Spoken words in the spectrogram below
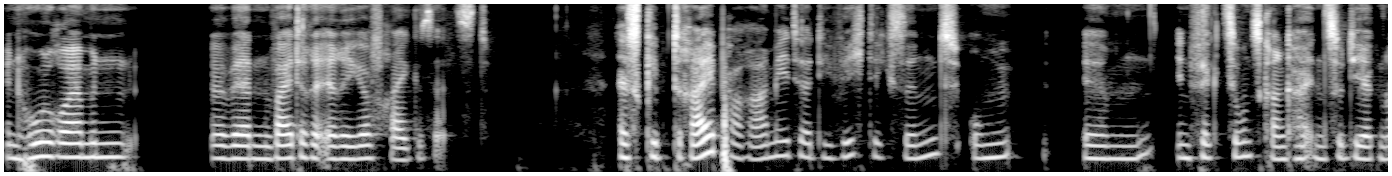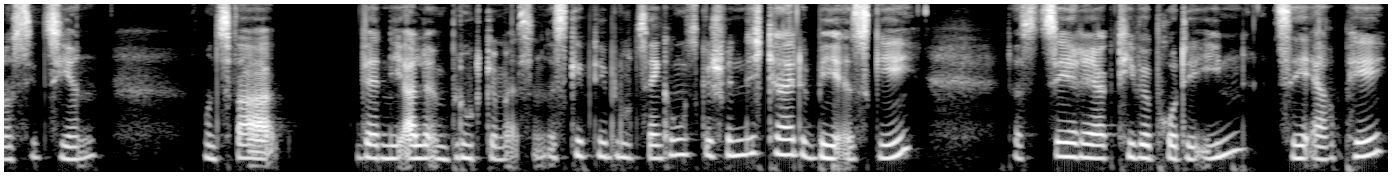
in Hohlräumen äh, werden weitere Erreger freigesetzt. Es gibt drei Parameter, die wichtig sind, um ähm, Infektionskrankheiten zu diagnostizieren. Und zwar werden die alle im Blut gemessen. Es gibt die Blutsenkungsgeschwindigkeit BSG, das C-reaktive Protein CRP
